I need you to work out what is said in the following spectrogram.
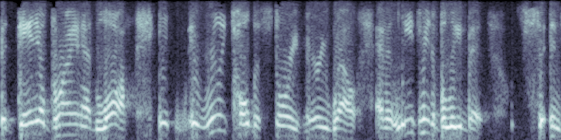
that Daniel Bryan had lost, it it really told the story very well, and it leads me to believe that in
